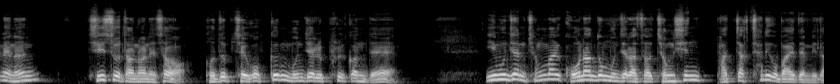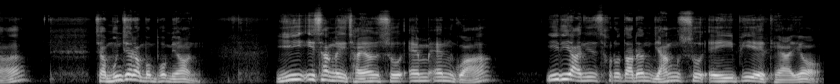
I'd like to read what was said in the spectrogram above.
이번에는 지수 단원에서 거듭 제곱 끝 문제를 풀 건데 이 문제는 정말 고난도 문제라서 정신 바짝 차리고 봐야 됩니다. 자, 문제를 한번 보면 2 이상의 자연수 mn과 1이 아닌 서로 다른 양수 a, b에 대하여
